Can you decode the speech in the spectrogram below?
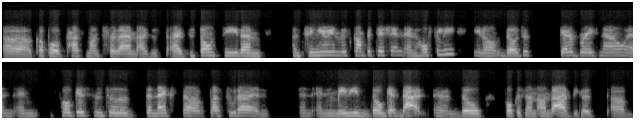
uh, couple of past months for them. I just I just don't see them continuing this competition, and hopefully, you know, they'll just get a break now and and focus until the next uh, clausura and and and maybe they'll get that and they'll focus on on that because um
